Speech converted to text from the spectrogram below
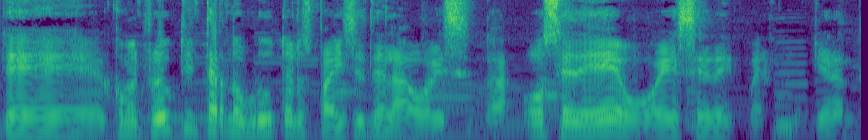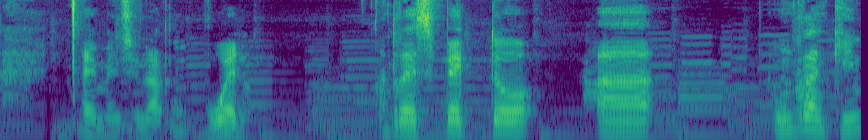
de como el Producto Interno Bruto de los países de la, OCDE o OSD, bueno, como quieran eh, mencionar. Bueno, respecto a un ranking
